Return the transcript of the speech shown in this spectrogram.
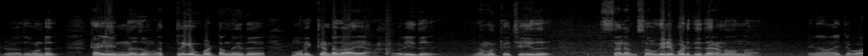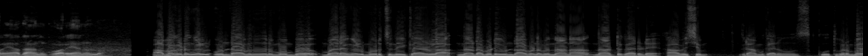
ഒരു അതുകൊണ്ട് കഴിയുന്നതും എത്രയും പെട്ടെന്ന് ഇത് മുറിക്കേണ്ടതായ ഒരു ഇത് നമുക്ക് ചെയ്ത് സ്ഥലം സൗകര്യപ്പെടുത്തി തരണമെന്ന് ഇതിനായിട്ട് പറയാം. അതാണ് എനിക്ക് പറയാനുള്ളത്. അപകടങ്ങൾ ഉണ്ടാവുന്നതിന് മുമ്പ് മരങ്ങൾ മുറിച്ചു നീക്കാനുള്ള നടപടി ഉണ്ടാവണമെന്നാണ് നാട്ടുകാരുടെ ആവശ്യം. ഗ്രാമിക ന്യൂസ് കൂത്തുപറമ്പ്.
